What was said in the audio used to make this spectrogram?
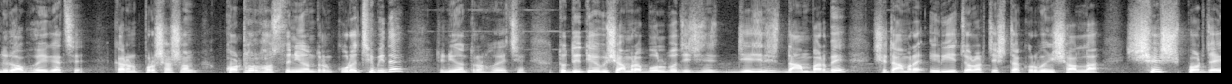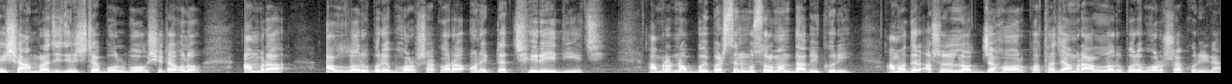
নীরব হয়ে গেছে। কারণ প্রশাসন কঠোর হস্তে নিয়ন্ত্রণ করেছে বিদায় এটা নিয়ন্ত্রণ হয়েছে। তো দ্বিতীয় বিষয় আমরা বলব, যে জিনিস যে জিনিস দাম বাড়বে, সেটা আমরা এড়িয়ে চলার চেষ্টা করব ইনশাল্লাহ শেষ পর্যায়ে এসে আমরা যে জিনিসটা বলব, সেটা হলো আমরা আল্লাহর উপরে ভরসা করা অনেকটা ছেড়েই দিয়েছি। আমরা নব্বই পার্সেন্ট মুসলমান দাবি করি। আমাদের আসলে লজ্জা হওয়ার কথা যে আমরা আল্লাহর উপরে ভরসা করি না।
